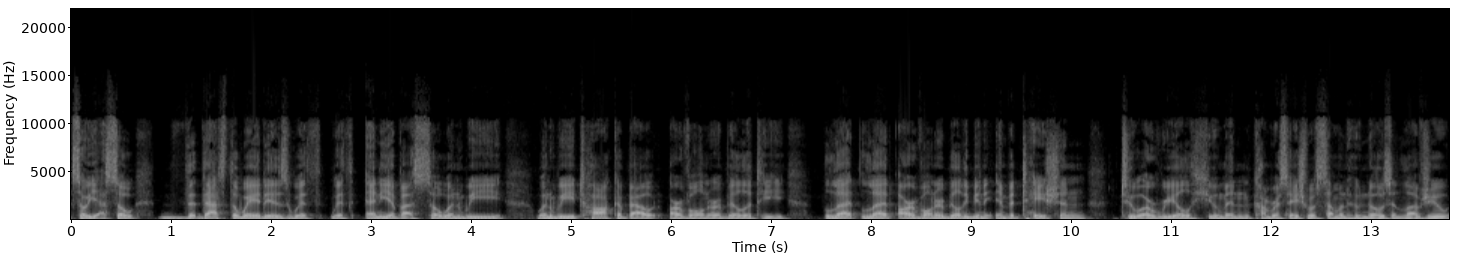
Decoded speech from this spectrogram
so yeah, so th- that's the way it is with with any of us. So when we when we talk about our vulnerability, let let our vulnerability be an invitation to a real human conversation with someone who knows and loves you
